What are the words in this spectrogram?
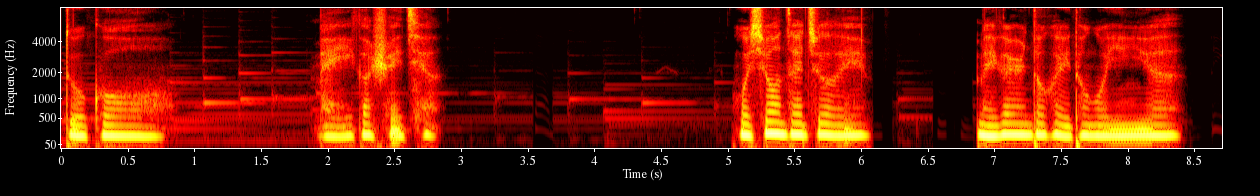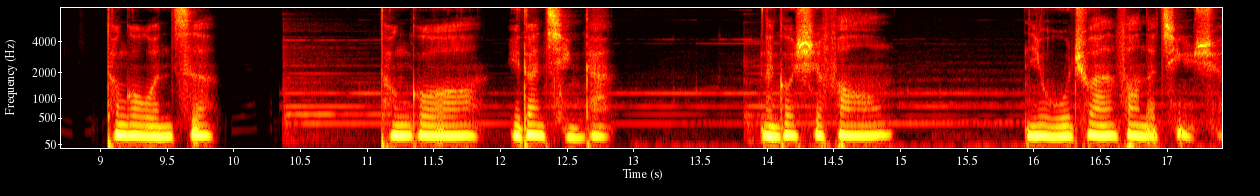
度过每一个睡前。我希望在这里，每个人都可以通过音乐、通过文字、通过一段情感，能够释放你无处安放的情绪。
